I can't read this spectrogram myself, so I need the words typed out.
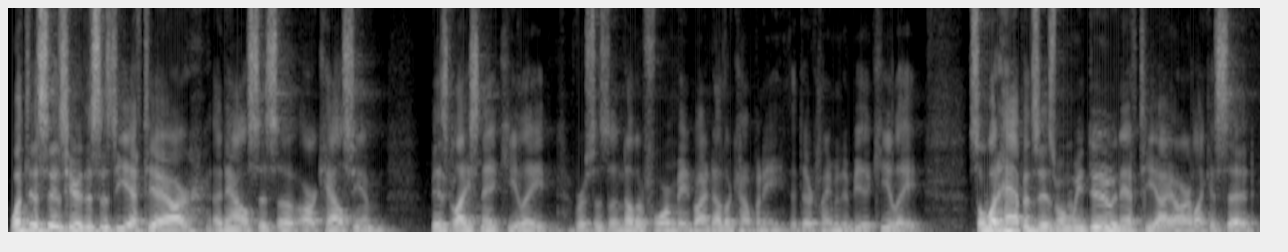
What this is here, this is the FTIR analysis of our calcium bisglycinate chelate versus another form made by another company that they're claiming to be a chelate. So what happens is when we do an FTIR, like I said,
